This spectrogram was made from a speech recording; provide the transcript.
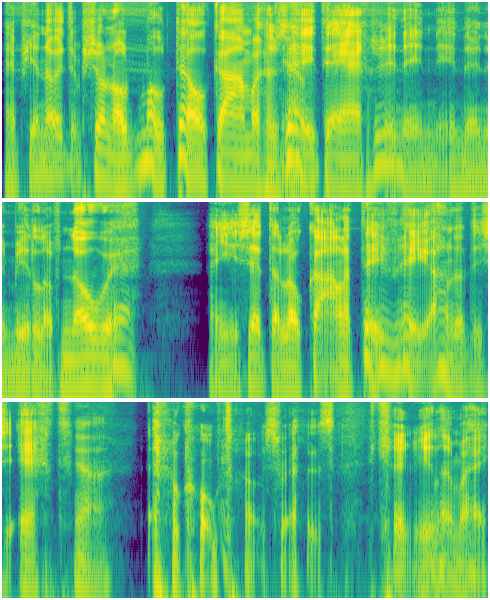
Heb je nooit op zo'n motelkamer gezeten ergens in, in, in, in the middle of nowhere? En je zet de lokale tv aan, dat is echt... Ja. En ook, ook trouwens wel eens, ik herinner mij,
